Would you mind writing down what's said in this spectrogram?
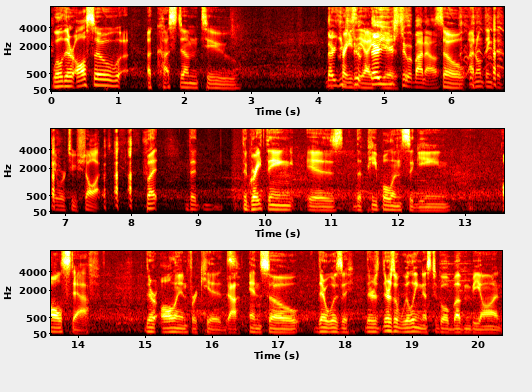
Well, they're also accustomed to They're used crazy to ideas. they're used to it by now. So I don't think that they were too shocked. But the the great thing is the people in Seguin, all staff, they're all in for kids. Yeah. And so there was a there's there's a willingness to go above and beyond,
